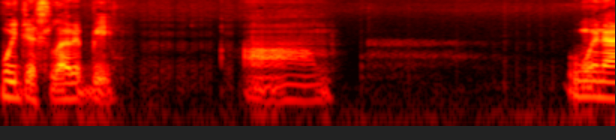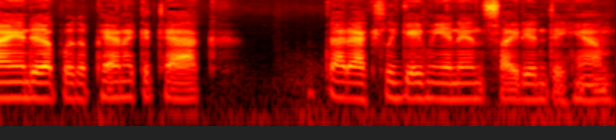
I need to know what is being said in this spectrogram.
we just let it be. Um, when I ended up with a panic attack, that actually gave me an insight into him,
